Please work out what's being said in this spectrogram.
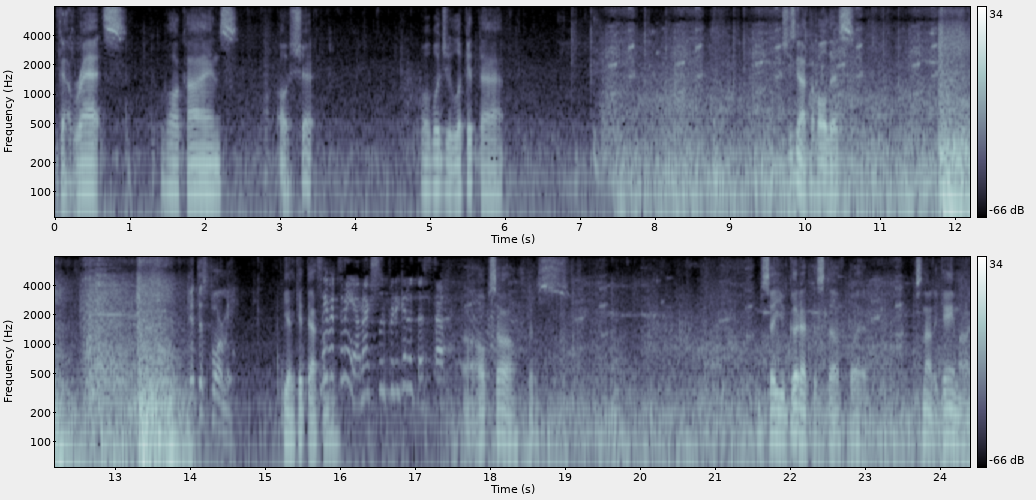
We got rats of all kinds. Oh shit. Well, would you look at that? She's gonna have to hold this. Get this for me. Yeah, get that from Leave me. it to me. I'm actually pretty good at this stuff. I hope so. 'cause you say you're good at this stuff, but it's not a game out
